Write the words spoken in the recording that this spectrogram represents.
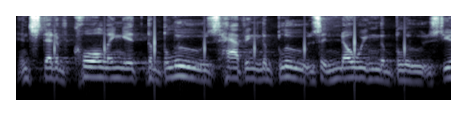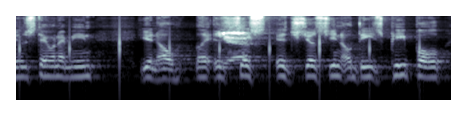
instead of calling it the blues, having the blues and knowing the blues. Do you understand what I mean? You know, like it's Yeah. just it's just you know these people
